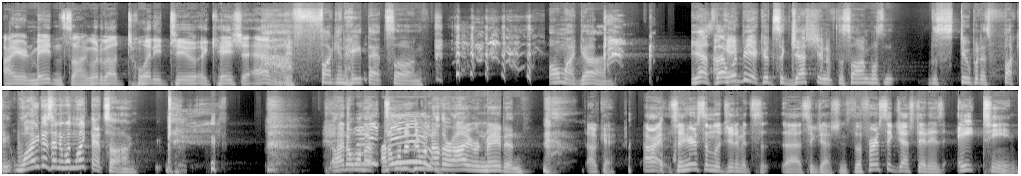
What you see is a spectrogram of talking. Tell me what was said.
Iron Maiden song, what about 22 Acacia Ah, I Avenue? fucking hate that song. oh my god. Yes, that Okay. would be a good suggestion if the song wasn't the stupidest fucking. Why does anyone like that song? I don't want to. I don't want to do another Iron Maiden. Okay. All right. So here's some legitimate uh, suggestions. The first suggestion is 18.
